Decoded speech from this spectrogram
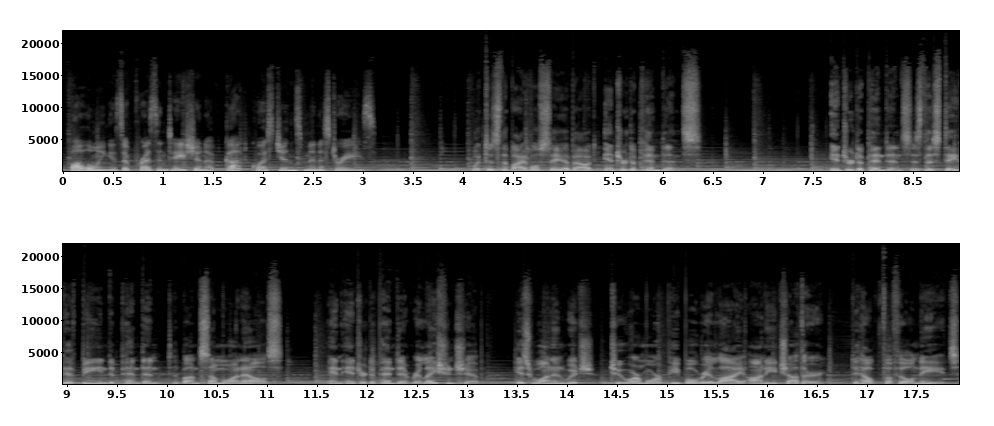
following is a presentation of Got Questions Ministries. What does the Bible say about interdependence? Interdependence is the state of being dependent upon someone else. An interdependent relationship is one in which two or more people rely on each other to help fulfill needs,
